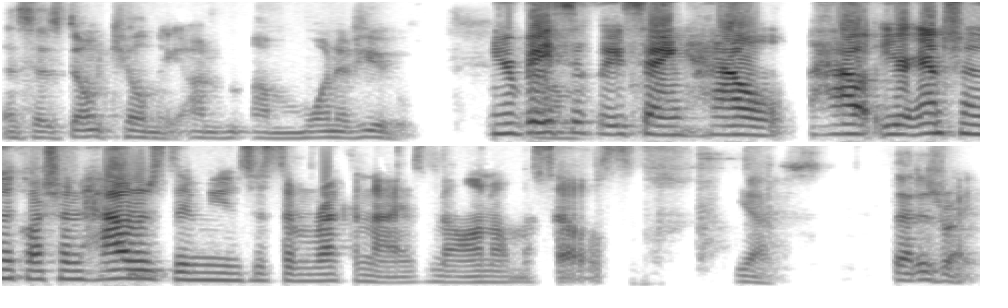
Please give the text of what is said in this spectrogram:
and says, Don't kill me, I'm, I'm one of you. You're um, basically um, saying how how you're answering the question how does the immune system recognize melanoma cells? Yes, that is right.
